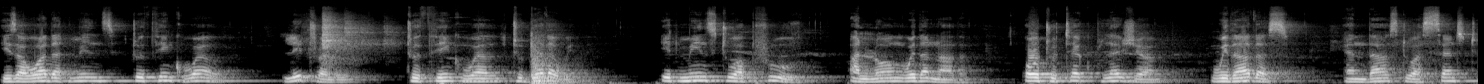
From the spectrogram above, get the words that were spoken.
is a word that means to think well, literally, to think well together with. It means to approve along with another, or to take pleasure with others, and thus to assent to,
